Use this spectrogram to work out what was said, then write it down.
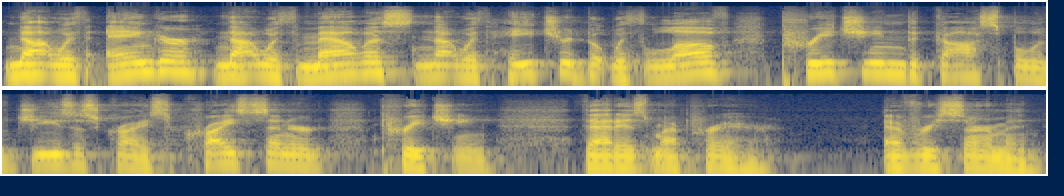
not with anger, not with malice, not with hatred, but with love, preaching the gospel of Jesus Christ, Christ centered preaching. That is my prayer. Every sermon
